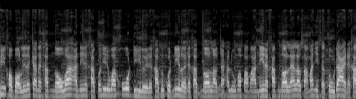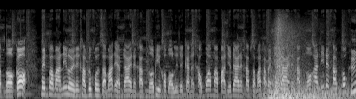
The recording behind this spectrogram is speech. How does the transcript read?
พี่ขอบอกเลยแล้วกันนะครับเนาะว่าอันนี้นะครับก็เรียกได้ว่าโคตรดีเลยนะครับทุกคนนี่เลยนะครับเนาะเราจะทะลุมาประมาณนี้นะครับเนาะและเราสามารถยิงศัตรูได้นะครับเนาะก็เป็นประมาณนี้เลยนะครับทุกคนสามารถแอบได้นะครับเนาะพี่ขอบอกเลยแล้วกันนะครับว่ามาป่าเดียวได้นะครับสามารถทำแบบนี้ได้นะครับเนาะอันนี้นะครับก็คือ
